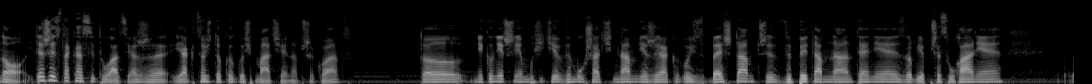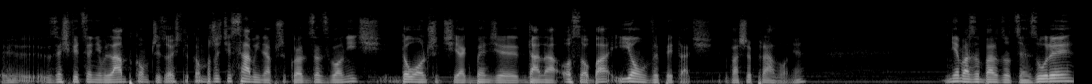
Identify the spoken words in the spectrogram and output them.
No i też jest taka sytuacja, że jak coś do kogoś macie na przykład, to niekoniecznie musicie wymuszać na mnie, że ja kogoś zbesztam, czy wypytam na antenie, zrobię przesłuchanie yy, ze świeceniem lampką czy coś, tylko możecie sami na przykład zadzwonić, dołączyć się jak będzie dana osoba i ją wypytać. Wasze prawo, nie? Nie ma za bardzo cenzury,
